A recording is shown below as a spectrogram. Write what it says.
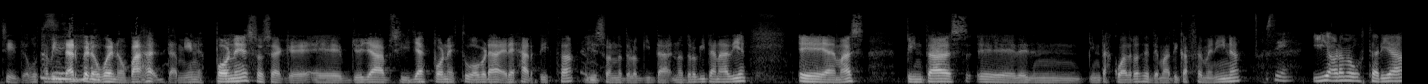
sí, te gusta Sí. pintar, pero bueno, vas- también expones, o sea que eh, yo ya, si ya expones tu obra, eres artista y eso no te lo quita, no te lo quita nadie. Eh, además, pintas, eh, de- pintas cuadros de temática femenina. Sí. Y ahora me gustaría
